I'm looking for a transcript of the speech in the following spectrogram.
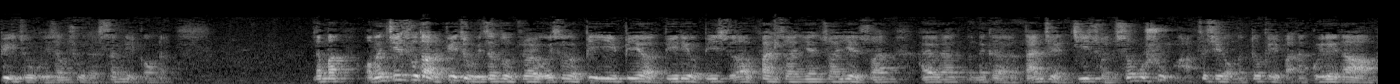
B 族维生素的生理功能。那么我们接触到的 B 族维生素主要有维生素 B 一、B 二、B 六、B 十二、泛酸、烟酸、叶酸，还有呢那个胆碱基醇生物素啊，这些我们都可以把它归类到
